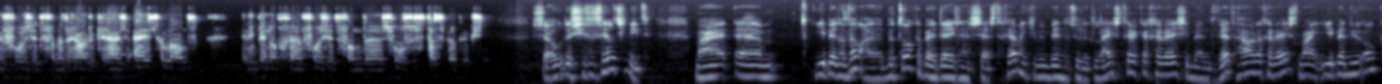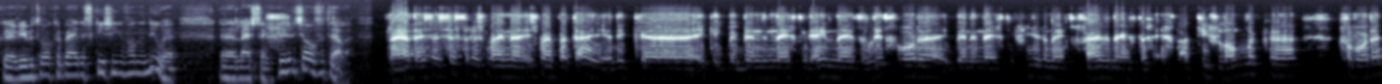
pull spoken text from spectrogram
Ben voorzitter van het Rode Kruis IJsseland. En ik ben nog uh, voorzitter van de Zwolse Stadsproductie. Zo, dus je verveelt je niet. Maar um, je bent nog wel betrokken bij D66, hè? want je bent natuurlijk lijsttrekker geweest, je bent wethouder geweest, maar je bent nu ook weer betrokken bij de verkiezingen van de nieuwe lijsttrekker. Kun je er iets over vertellen? Nou ja, D66 is mijn, uh, is mijn partij. En ik, uh, ik, ik ben in 1991 lid geworden. Ik ben in 1994, 95 echt actief landelijk uh, geworden.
